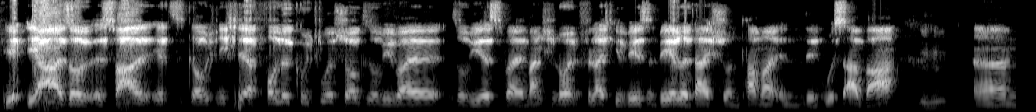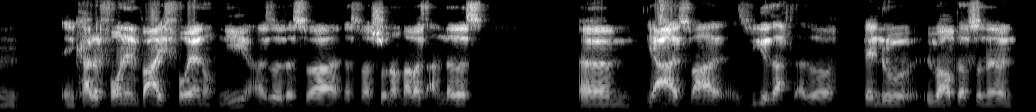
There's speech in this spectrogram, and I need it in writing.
Ja, also es war jetzt, glaube ich, nicht der volle Kulturschock, so wie bei, so wie es bei manchen Leuten vielleicht gewesen wäre, da ich schon ein paar Mal in den USA war. Mhm. Ähm, in Kalifornien war ich vorher noch nie, also das war, das war schon nochmal was anderes. Ähm, ja, es war, wie gesagt, also wenn du überhaupt auf so eine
